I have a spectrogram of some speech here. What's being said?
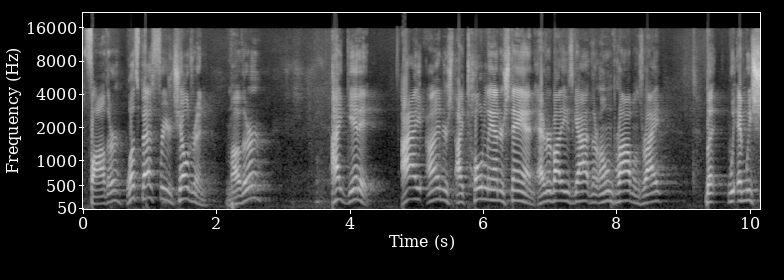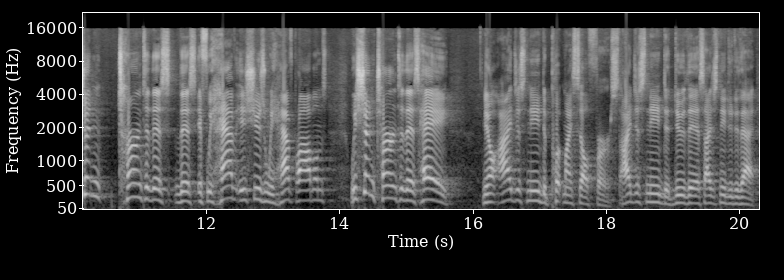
Father. What's best for your children? Mother. I get it. I, I, under, I totally understand. Everybody's got their own problems, right? But we, and we shouldn't turn to this, this, if we have issues and we have problems, we shouldn't turn to this, hey, you know, I just need to put myself first. I just need to do this. I just need to do that.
